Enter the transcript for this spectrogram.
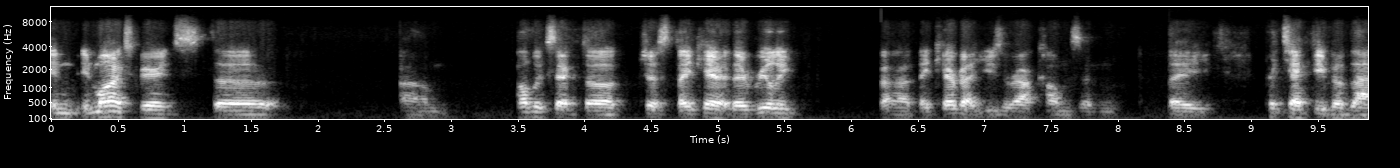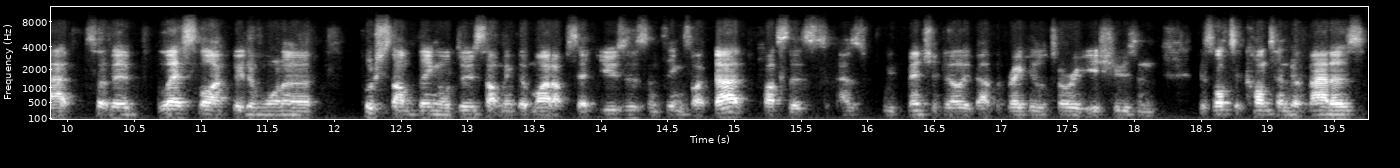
in in my experience, the um, public sector just they care. They're really uh, they care about user outcomes and they protective of that. So they're less likely to want to push something or do something that might upset users and things like that. Plus, there's, as we've mentioned earlier, about the regulatory issues and there's lots of content that matters.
